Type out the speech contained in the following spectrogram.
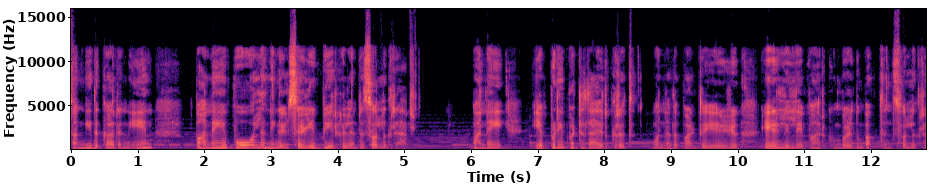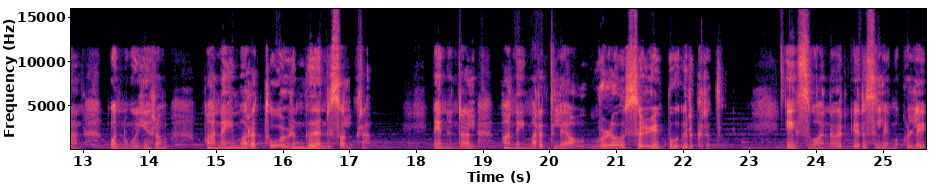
சங்கீதக்காரன் ஏன் பனை போல நீங்கள் செழிப்பீர்கள் என்று சொல்லுகிறார்? பனை எப்படிப்பட்டதாக இருக்கிறது? உன்னத பாட்டு ஏழு ஏழிலே பார்க்கும் பொழுது பக்தன் சொல்லுகிறான் உன் உயரம் பனை மரத்தொழுங்கு என்று சொல்கிறான் ஏனென்றால் பனை மரத்தில் அவ்வளோ செழிப்பு இருக்கிறது. இயேசுவானவர் எருசலேமுக்குள்ளே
